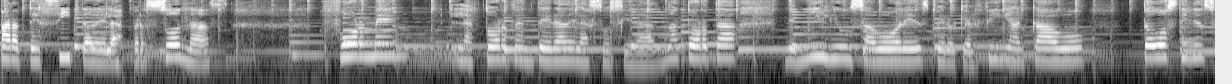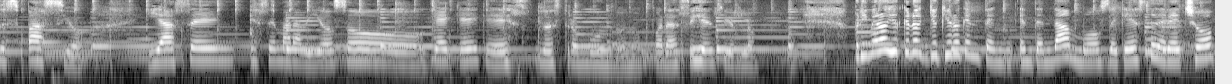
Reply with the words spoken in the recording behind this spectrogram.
partecita de las personas formen la torta entera de la sociedad, una torta de mil y un sabores, pero que al fin y al cabo todos tienen su espacio y hacen ese maravilloso queque que es nuestro mundo, por así decirlo. Primero yo quiero, yo quiero que entendamos de que este derecho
